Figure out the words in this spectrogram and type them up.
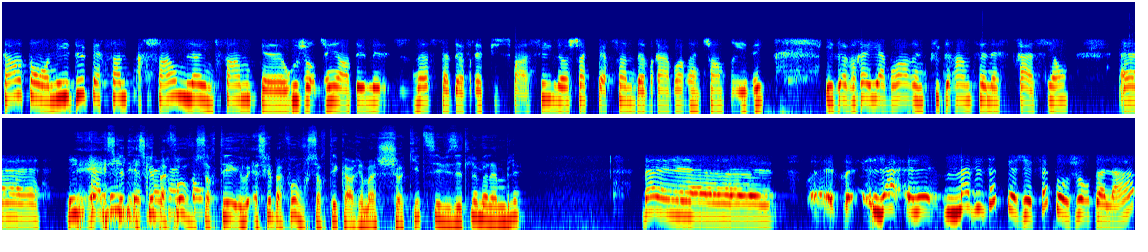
Quand on est deux personnes par chambre, là, il me semble qu'aujourd'hui, en 2019, ça devrait plus se passer. Là. Chaque personne devrait avoir une chambre privée. Il devrait y avoir une plus grande fenestration. Euh, est-ce que, est que parfois vous sortez, est-ce que parfois vous sortez carrément choqué de ces visites-là, Madame Blais? Ben, euh, la, euh, ma visite que j'ai faite au jour de l'heure,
